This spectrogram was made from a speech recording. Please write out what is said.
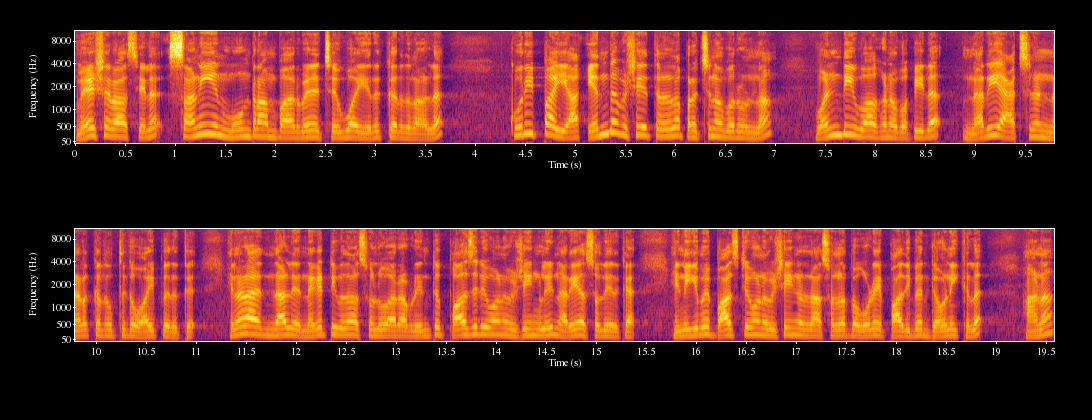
மேஷராசியில் சனியின் மூன்றாம் பார்வையில் செவ்வாய் இருக்கிறதுனால குறிப்பாக யா எந்த விஷயத்துலலாம் பிரச்சனை வரும்னா வண்டி வாகன வகையில் நிறைய ஆக்சிடெண்ட் நடக்கிறதுக்கு வாய்ப்பு இருக்குது என்னடா இருந்தாலும் நெகட்டிவ் தான் சொல்லுவார் அப்படின்ட்டு பாசிட்டிவான விஷயங்களையும் நிறையா சொல்லியிருக்கேன். இன்றைக்குமே பாசிட்டிவான விஷயங்கள் நான் சொன்னப்போ கூட பாதி பேர் கவனிக்கலை. ஆனால்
